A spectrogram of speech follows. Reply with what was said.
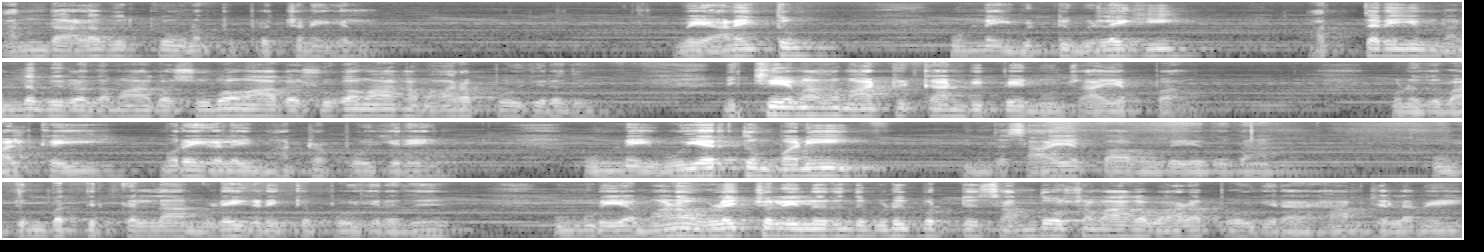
அந்த அளவிற்கு உனக்கு பிரச்சனைகள். இவை அனைத்தும் உன்னை விட்டு விலகி அத்தனையும் நல்ல விரதமாக சுபமாக சுகமாக மாறப்போகிறது நிச்சயமாக மாற்றிக் காண்பிப்பேன் உன் சாயப்பா. உனது வாழ்க்கை முறைகளை மாற்றப் போகிறேன். உன்னை உயர்த்தும் பணி இந்த சாயப்பாவுடையதுதான். உன் துன்பத்திற்கெல்லாம் விடை கிடைக்கப் போகிறது. உன்னுடைய மன உளைச்சலிலிருந்து விடுபட்டு சந்தோஷமாக வாழப்போகிறாய். ஆம் செல்லமே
